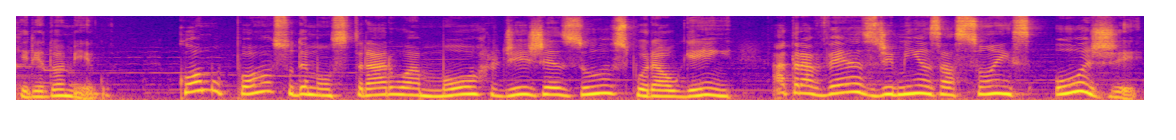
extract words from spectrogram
Querido amigo, como posso demonstrar o amor de Jesus por alguém através de minhas ações hoje?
